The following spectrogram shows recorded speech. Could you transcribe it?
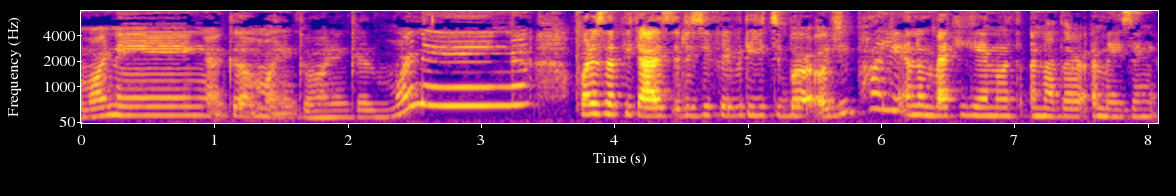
Morning, good morning, good morning, good morning. What is up, you guys? It is your favorite YouTuber, OG Parley, and I'm back again with another amazing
